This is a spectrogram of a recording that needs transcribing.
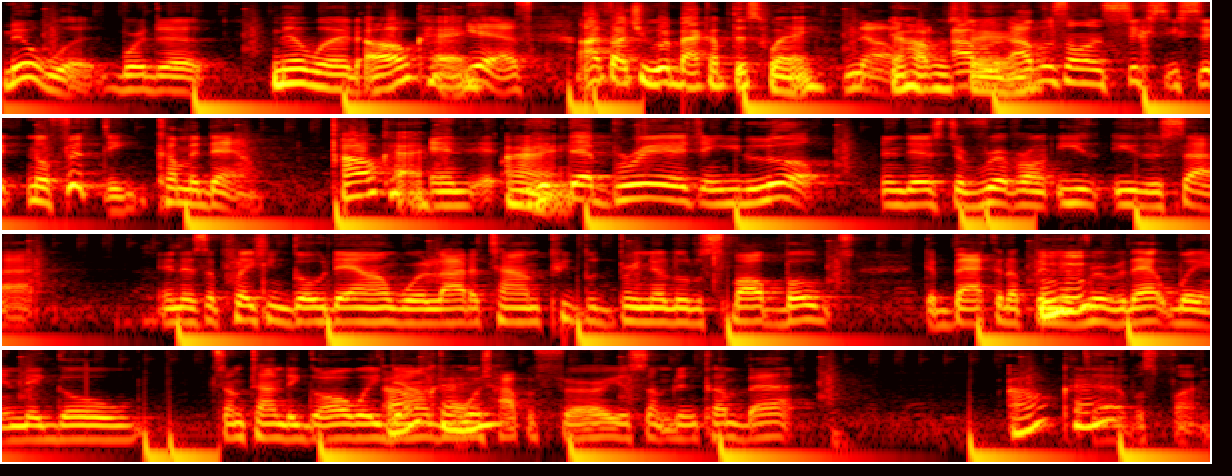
Millwood, where the Millwood. Oh, okay. Yes. I thought you were back up this way. no, I, was, I was on sixty six, no fifty, coming down, Oh, okay. and All you right. hit that bridge, and you look, and there's the river on e- either side, and there's a place you can go down where a lot of times people bring their little small boats to back it up in Mm-hmm. the river that way, and they go sometimes they go all the way down Okay. to watch Harpers Ferry or something and come back. Okay. That was fun.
